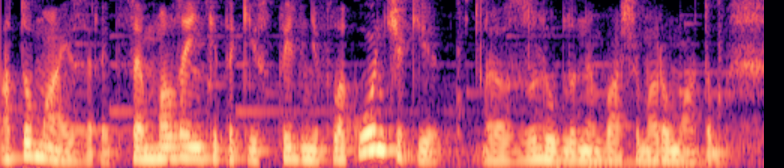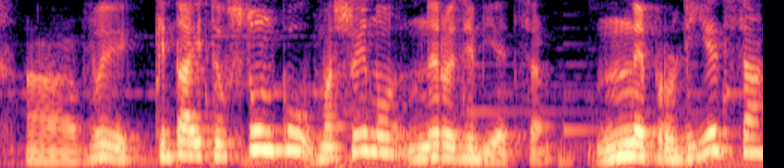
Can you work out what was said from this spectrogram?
атомайзери. Це маленькі такі стильні флакончики е, з улюбленим вашим ароматом. Ви кидаєте в сумку, в машину не розіб'ється, не проліється,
